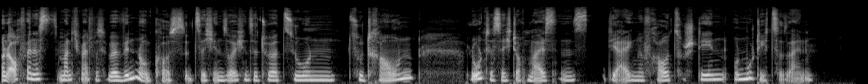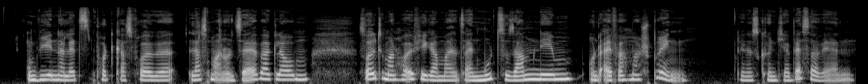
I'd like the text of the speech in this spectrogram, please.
Und auch wenn es manchmal etwas Überwindung kostet, sich in solchen Situationen zu trauen, lohnt es sich doch meistens, die eigene Frau zu stehen und mutig zu sein. Und wie in der letzten Podcast-Folge, lass mal an uns selber glauben, sollte man häufiger mal seinen Mut zusammennehmen und einfach mal springen. Denn es könnte ja besser werden.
